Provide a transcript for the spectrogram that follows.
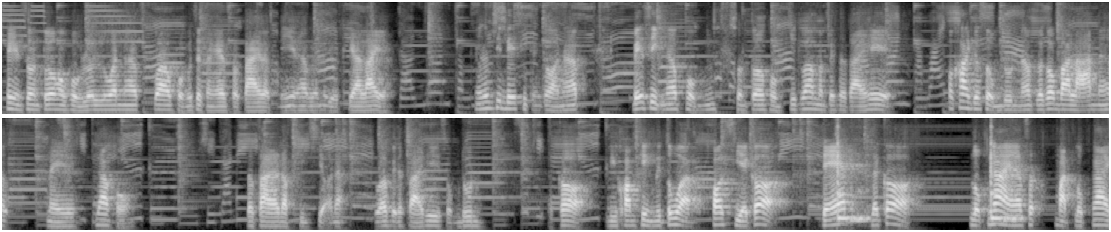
เป็นเห็นส่วนตัวของผมล้วนๆนะครับว่าผมรู้สึกยังไงสไตล์แบบนี้นะครับแล้วมันอยู่ที่อะไรงั้นเริ่มที่เบสิกกันก่อนนะครับเบสิกนะครับผมส่วนตัวผมคิดว่ามันเป็นสไตล์ที่ค่อนข้างจะสมดุลนะครับ แล้วก็บาลานซ์นะครับในด้าของสไตล์ระดับสีเขียวนะถือว่าเป็นสไตล์ที่สมดุลแล้วก็มีความเก่งในตัว ข้อเสียก็แดดแล้วก็หลบง่ายนะครับหมัดหลบง่าย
